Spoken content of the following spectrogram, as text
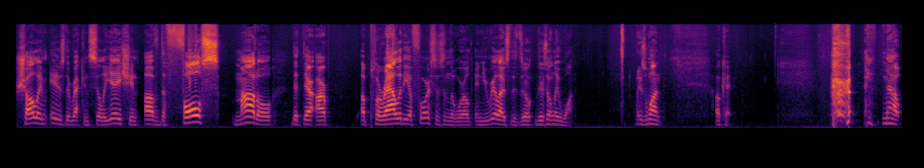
Shalom is the reconciliation of the false model that there are a plurality of forces in the world, and you realize that there's only one. There's one. Okay. now,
